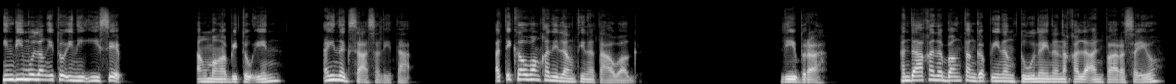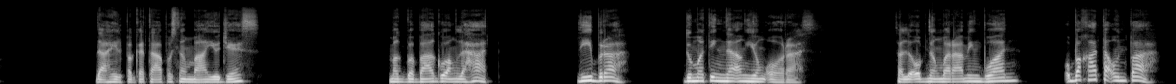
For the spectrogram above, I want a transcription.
Hindi mo lang ito iniisip. Ang mga bituin ay nagsasalita. At ikaw ang kanilang tinatawag. Libra, handa ka na bang tanggapin ang tunay na nakalaan para sa iyo? Dahil pagkatapos ng Mayo, Jess, magbabago ang lahat. Libra, dumating na ang iyong oras. Sa loob ng maraming buwan, o baka taon pa,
